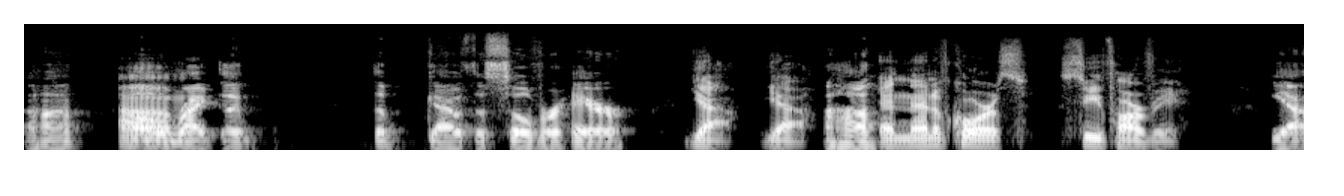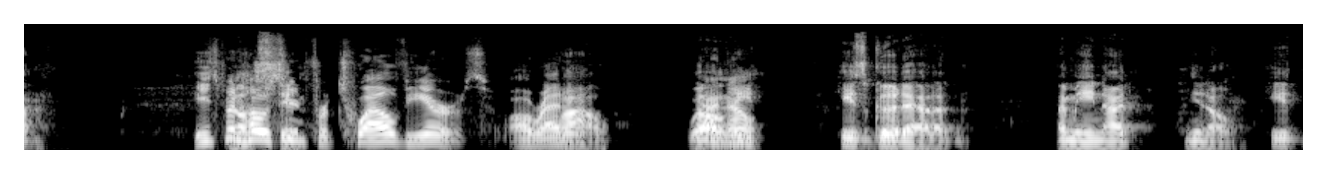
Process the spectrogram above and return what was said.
Uh huh. Oh, Um, right. The the guy with the silver hair. Yeah, yeah. Uh huh. And then, of course, Steve Harvey. Yeah. He's been No, hosting Steve- for 12 years already. Wow. Well, know. He, he's good at it. I mean, I you know he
